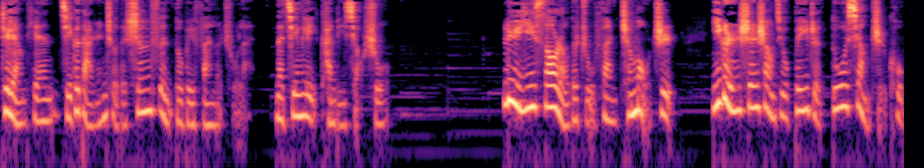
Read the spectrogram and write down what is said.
这两天，几个打人者的身份都被翻了出来，那经历堪比小说。绿衣骚扰的主犯陈某志，一个人身上就背着多项指控。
